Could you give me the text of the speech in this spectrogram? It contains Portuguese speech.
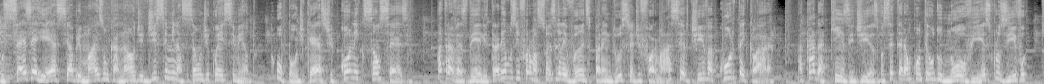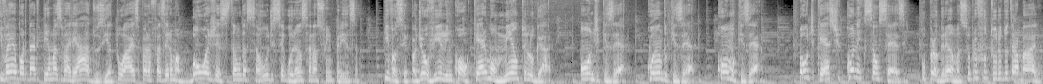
o SESI RS abre mais um canal de disseminação de conhecimento, o podcast Conexão SESI. Através dele, traremos informações relevantes para a indústria de forma assertiva, curta e clara. A cada 15 dias você terá um conteúdo novo e exclusivo que vai abordar temas variados e atuais para fazer uma boa gestão da saúde e segurança na sua empresa. E você pode ouvi-lo em qualquer momento e lugar, onde quiser, quando quiser, como quiser. Podcast Conexão SESI, o programa sobre o futuro do trabalho.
